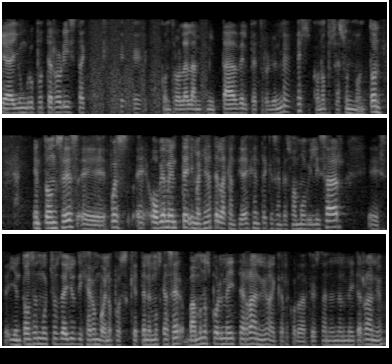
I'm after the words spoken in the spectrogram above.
que hay un grupo terrorista que, controla la mitad del petróleo en México, ¿no? Pues es un montón. Entonces, eh, pues eh, obviamente, imagínate la cantidad de gente que se empezó a movilizar, este, y entonces muchos de ellos dijeron, bueno, pues, ¿qué tenemos que hacer? Vámonos por el Mediterráneo, hay que recordar que están en el Mediterráneo,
